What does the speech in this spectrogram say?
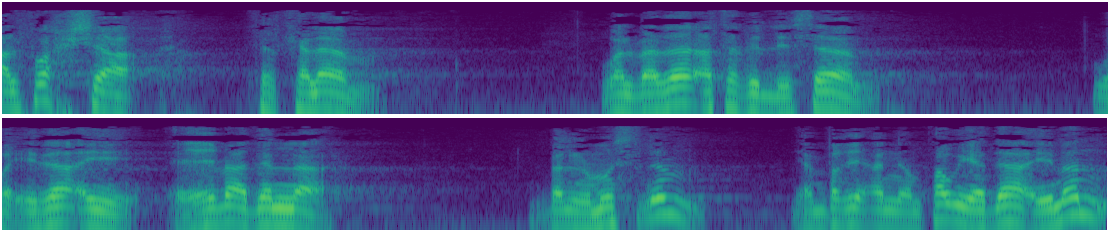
الفحش في الكلام والبذاءة في اللسان وإيذاء عباد الله. بل المسلم ينبغي أن ينطوي دائما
